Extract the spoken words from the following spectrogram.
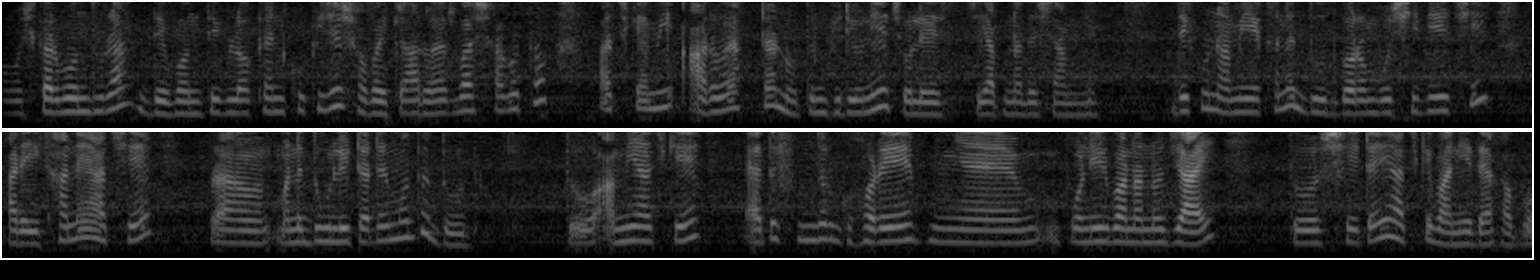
নমস্কার বন্ধুরা, দেবন্তী ব্লক অ্যান্ড কুকিজে সবাইকে আরও একবার স্বাগত। আজকে আমি আরও একটা নতুন ভিডিও নিয়ে চলে এসেছি আপনাদের সামনে। দেখুন, আমি এখানে দুধ গরম বসিয়ে দিয়েছি, আর এখানে আছে মানে দু লিটারের মতো দুধ। তো আমি আজকে এত সুন্দর ঘরে পনির বানানো যায়, তো সেটাই আজকে বানিয়ে দেখাবো।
